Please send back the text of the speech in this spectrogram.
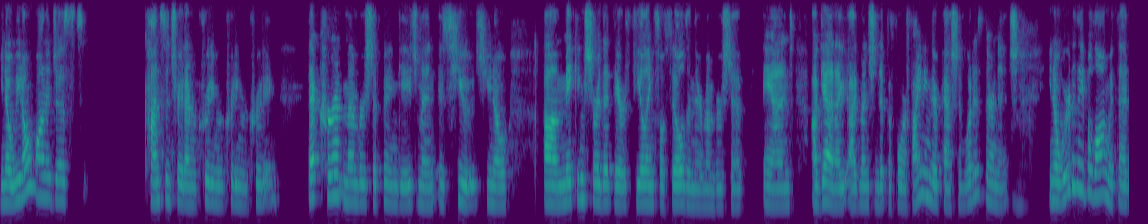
You know, we don't want to just concentrate on recruiting, recruiting, recruiting. That current membership engagement is huge. You know, um, making sure that they're feeling fulfilled in their membership. And again, I, have mentioned it before, finding their passion. What is their niche? Mm-hmm. You know, where do they belong with that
